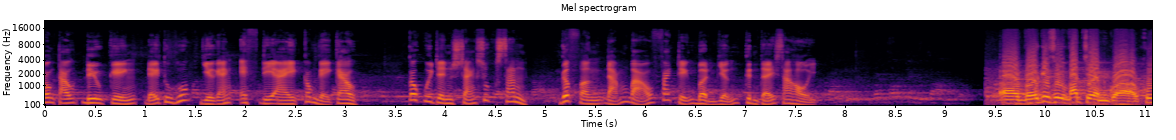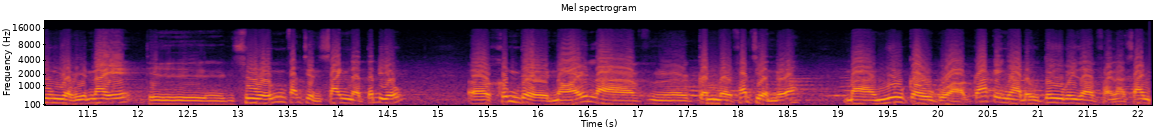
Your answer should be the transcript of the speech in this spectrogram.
còn tạo điều kiện để thu hút dự án FDI công nghệ cao, có quy trình sản xuất xanh, góp phần đảm bảo phát triển bền vững kinh tế xã hội. À, với cái sự phát triển của khu công nghiệp hiện nay ấy, thì xu hướng phát triển xanh là tất yếu. À, không thể nói là ừ, cần phải phát triển nữa mà nhu cầu của các cái nhà đầu tư bây giờ phải là xanh.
